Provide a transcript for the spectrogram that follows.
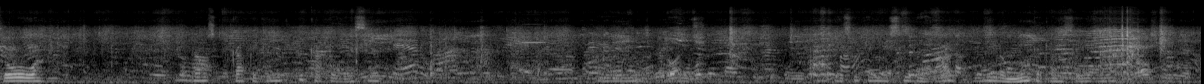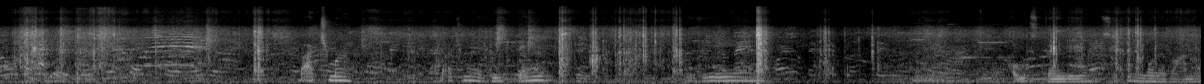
Show, ó. Vou dar uns picape aqui. Muito picape é essa, hein? Hum, pode. Esse aqui é uma Silverado. Lembra muito aquela Silverado. Batman. Batman é do tem. Olha o Mustang aí. Isso aqui eu não vou levar não.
